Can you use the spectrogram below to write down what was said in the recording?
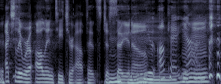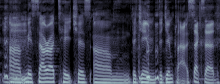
Actually, we're all in teacher outfits, just so you know. You okay? Yeah. Mhm. um, Miss Sarah teaches um, the gym, the gym class. Sex ed.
